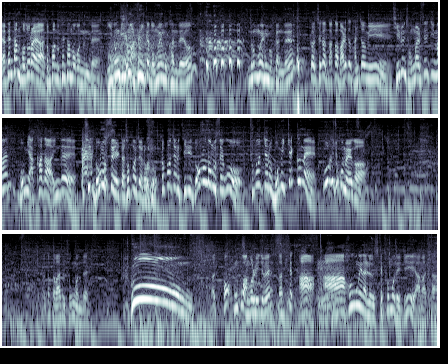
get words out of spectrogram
야 펜탐 더 줘라야. 전판도 펜탐 먹었는데. 이동기가 많으니까 너무 행복한데요? 너무 행복한데? 그러니까 제가 아까 말했던 단점이 딜은 정말 세지만 몸이 약하다인데 딜이 너무 세 일단 첫 번째로. 첫 번째로 딜이 너무너무 세고 두 번째로 몸이 쬐끔해. 왜 이렇게 조그매 얘가? 아깝다. 맞으면 죽은 건데 웅! 아, 어? 공포 안 걸리지 왜? 나 스택 아! 아 허공에 날려도 스택 소모되지? 아 맞다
